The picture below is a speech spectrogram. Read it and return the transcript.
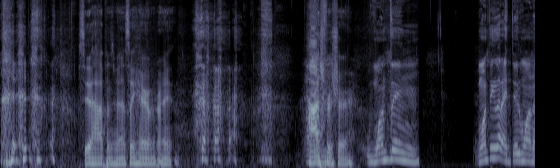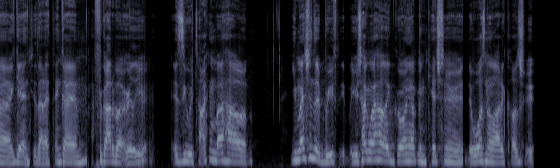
See what happens, man. It's like heroin, right? Hash Um, for sure. One thing, one thing that I did want to get into that I think I, I forgot about earlier is you were talking about how you mentioned it briefly, but you're talking about how like growing up in Kitchener there wasn't a lot of culture,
